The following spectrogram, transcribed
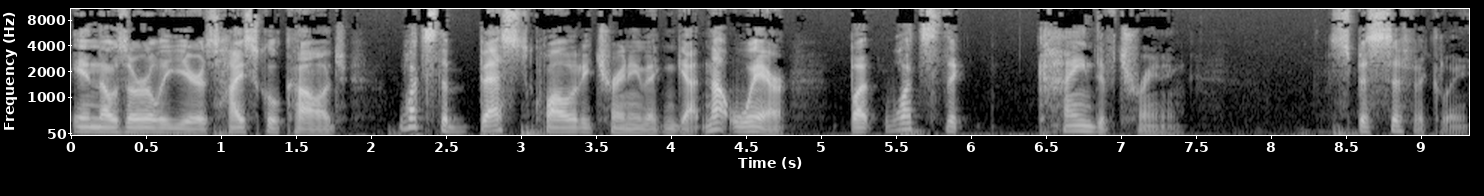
in those early years, high school, college, what's the best quality training they can get? Not where, but what's the kind of training specifically?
